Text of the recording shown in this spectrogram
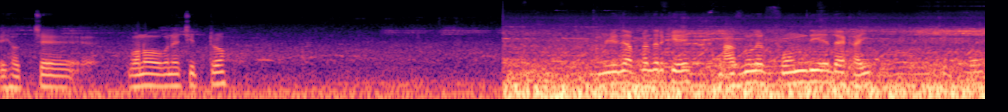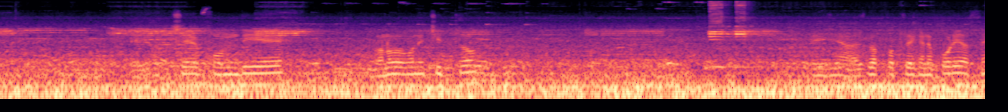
এই হচ্ছে গণভবনের চিত্র। আমি যদি আপনাদেরকে নাজমুলের ফোন দিয়ে দেখাই, এই হচ্ছে ফোন দিয়ে গণভবনের চিত্র। এই যে আসবাবপত্র এখানে পড়ে আছে।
